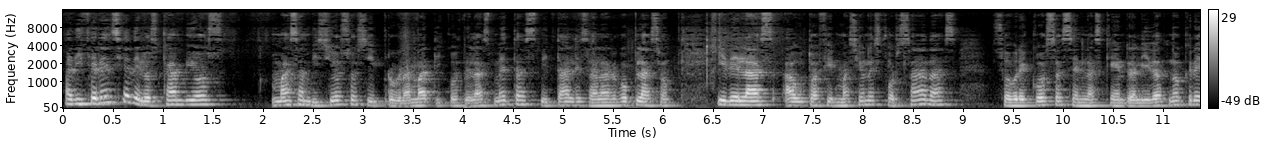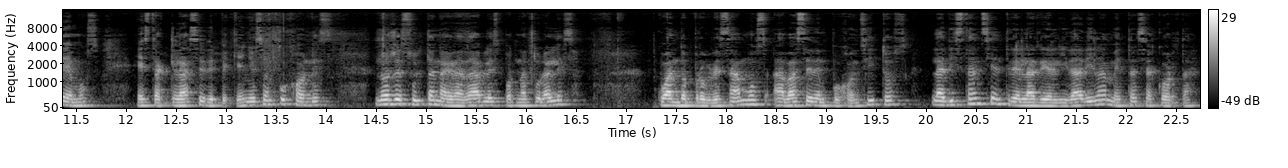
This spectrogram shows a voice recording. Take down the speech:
A diferencia de los cambios más ambiciosos y programáticos de las metas vitales a largo plazo y de las autoafirmaciones forzadas sobre cosas en las que en realidad no creemos, esta clase de pequeños empujones nos resultan agradables por naturaleza. Cuando progresamos a base de empujoncitos, la distancia entre la realidad y la meta se acorta.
